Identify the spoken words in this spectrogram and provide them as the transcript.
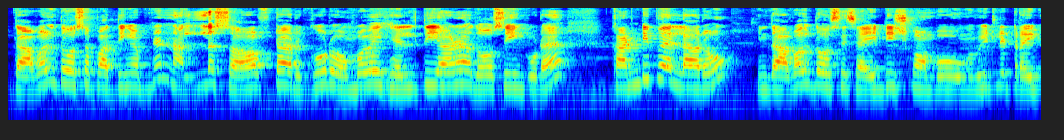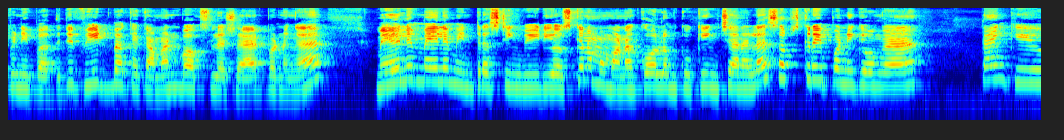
இந்த அவல் தோசை பார்த்திங்க அப்படின்னா நல்ல சாஃப்டாக இருக்கும். ரொம்பவே ஹெல்த்தியான தோசையும் கூட. கண்டிப்பாக எல்லோரும் இந்த அவல் தோசை சைட் டிஷ் காம்போ உங்கள் வீட்டில் ட்ரை பண்ணி பார்த்துட்டு ஃபீட்பேக்கை கமெண்ட் பாக்ஸில் ஷேர் பண்ணுங்கள் மேலும் மேலும் இன்ட்ரெஸ்டிங் வீடியோஸ்க்கு நம்ம மணக்கோலம் குக்கிங் சேனலை சப்ஸ்கிரைப் பண்ணிக்கோங்க. Thank you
